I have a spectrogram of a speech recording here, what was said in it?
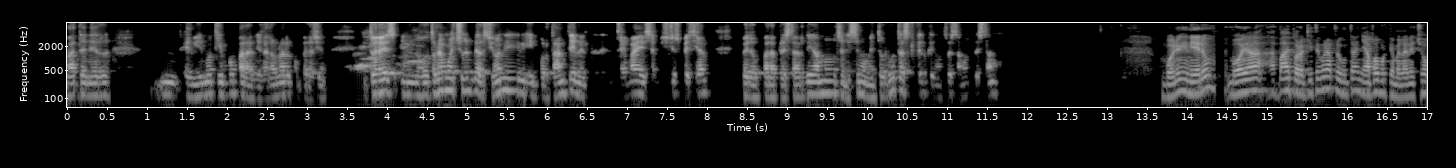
va a tener mm, el mismo tiempo para llegar a una recuperación. Entonces, nosotros hemos hecho inversión importante en el, tema de servicio especial, pero para prestar, digamos, en este momento rutas, que es lo que nosotros estamos prestando. Bueno, ingeniero, voy a... por aquí tengo una pregunta de ñapa porque me la han hecho,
